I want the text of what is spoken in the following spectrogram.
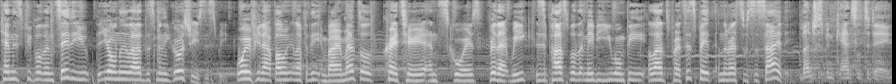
Can these people then say to you that you're only allowed this many groceries this week? Or if you're not following enough of the environmental criteria and scores for that week, is it possible that maybe you won't be allowed to participate in the rest of society? Lunch has been cancelled today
